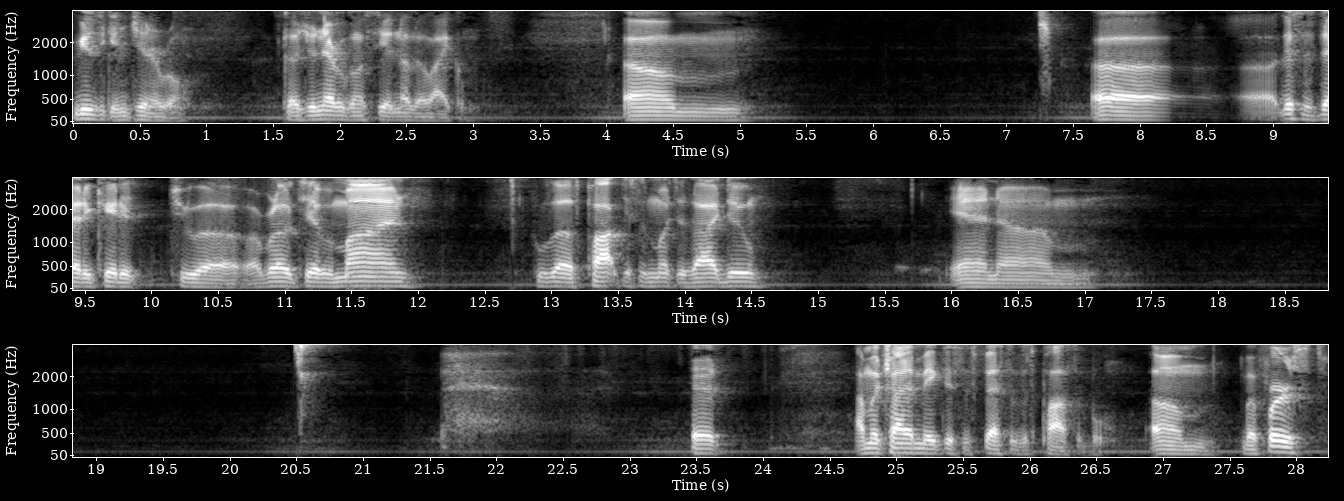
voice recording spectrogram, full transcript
music in general. Because you're never going to see another like him. Um, uh, uh, this is dedicated to a, a, relative of mine who loves Pac just as much as I do. And um, it, I'm to try to make this as festive as possible. Um, but first,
